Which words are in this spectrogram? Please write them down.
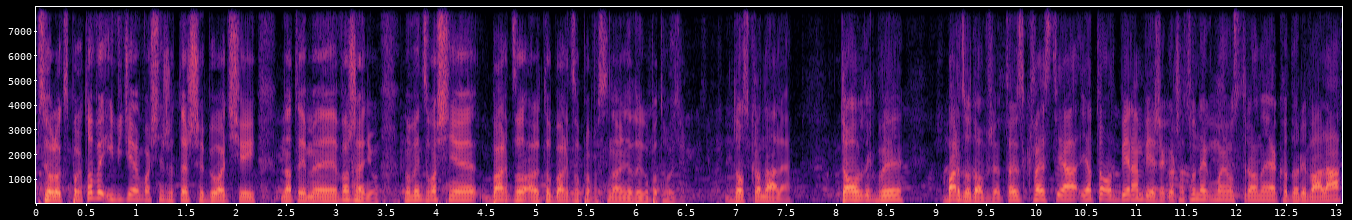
psycholog sportowy i widziałem właśnie, że też była dzisiaj na tym ważeniu. No więc właśnie bardzo, ale to bardzo profesjonalnie do tego podchodzi. Doskonale. To jakby bardzo dobrze. To jest kwestia, ja to odbieram, wiesz, jako szacunek w moją stronę, jako do rywala,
